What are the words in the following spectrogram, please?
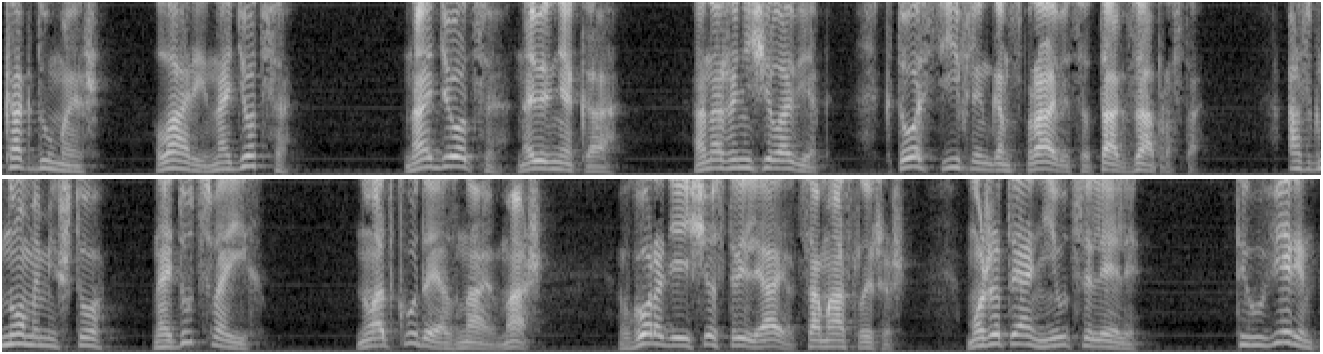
Как думаешь, Ларри найдется? Найдется, наверняка. Она же не человек. Кто с Тифлингом справится так запросто? А с гномами что, найдут своих? Ну откуда я знаю, Маш? В городе еще стреляют, сама слышишь. Может, и они уцелели. Ты уверен,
